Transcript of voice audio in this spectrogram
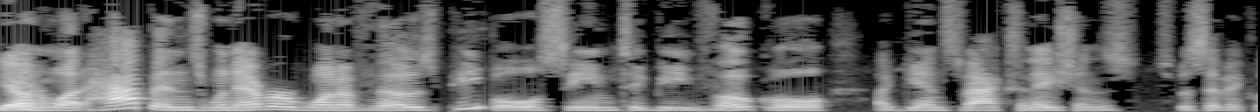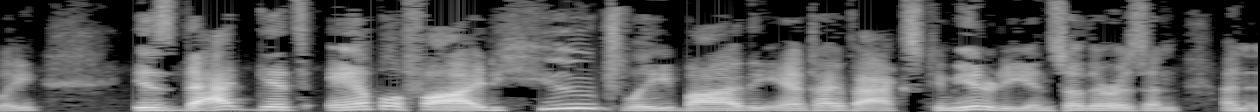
Yeah. And what happens whenever one of those people seem to be vocal against vaccinations specifically is that gets amplified hugely by the anti-vax community. And so there is an, an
